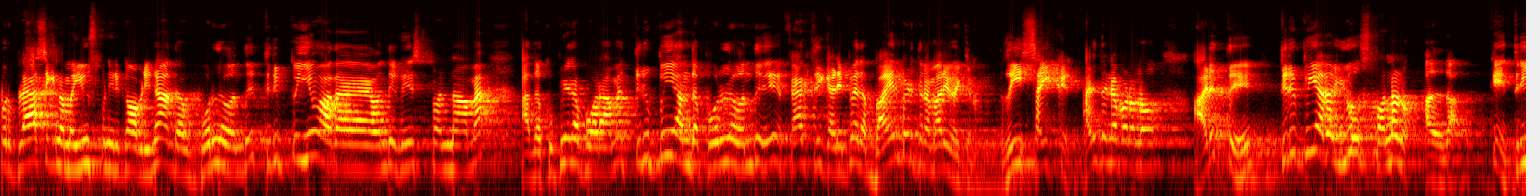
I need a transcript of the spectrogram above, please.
ஒரு பிளாஸ்டிக் நம்ம யூஸ் பண்ணியிருக்கோம் அப்படின்னா அந்த பொருளை வந்து திருப்பியும் அதை வந்து வேஸ்ட் பண்ணாமல் அதை குப்பையில் போடாமல் திருப்பியும் அந்த பொருளை வந்து ஃபேக்ட்ரிக்கு அனுப்பி அதை பயன்படுத்துகிற மாதிரி வைக்கணும். ரீசைக்கிள் அடுத்து என்ன பண்ணணும்? அடுத்து திருப்பியும் அதை யூஸ் பண்ணணும். அதுதான். ஓகே த்ரீ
